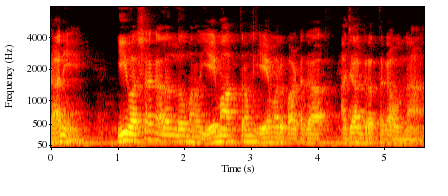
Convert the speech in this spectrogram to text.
కానీ ఈ వర్షాకాలంలో మనం ఏమాత్రం ఏమరుపాటుగా అజాగ్రత్తగా ఉన్నా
